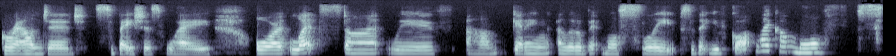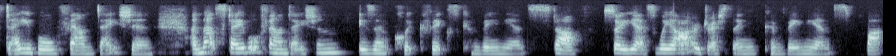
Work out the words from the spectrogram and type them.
grounded, spacious way. Or let's start with um, getting a little bit more sleep so that you've got like a more stable foundation. And that stable foundation isn't quick fix convenience stuff. So, yes, we are addressing convenience, but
